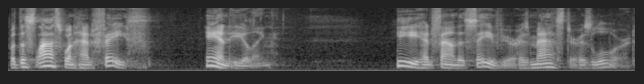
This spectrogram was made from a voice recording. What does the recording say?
but this last one had faith and healing. He had found a Savior, his Master, his Lord.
